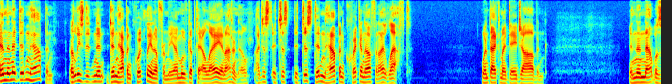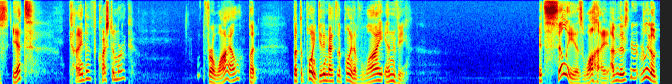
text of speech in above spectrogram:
And then it didn't happen. Or at least it didn't, didn't happen quickly enough for me. I moved up to LA and I don't know. I just it just it just didn't happen quick enough and I left. Went back to my day job and and then that was it kind of question mark for a while, but but the point, getting back to the point of why envy? It's silly, is why. I mean, there's really no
